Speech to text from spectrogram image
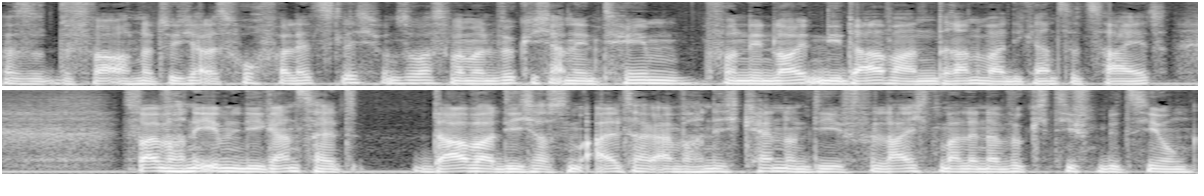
also das war auch natürlich alles hochverletzlich und sowas, weil man wirklich an den Themen von den Leuten, die da waren, dran war die ganze Zeit. Es war einfach eine Ebene, die die ganze Zeit da war, die ich aus dem Alltag einfach nicht kenne und die vielleicht mal in einer wirklich tiefen Beziehung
